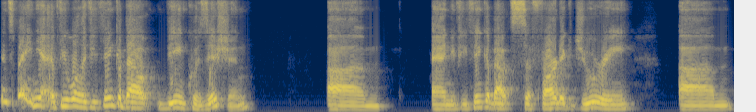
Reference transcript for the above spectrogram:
in Spain, yeah. If you will, if you think about the Inquisition, um, and if you think about Sephardic Jewry um,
